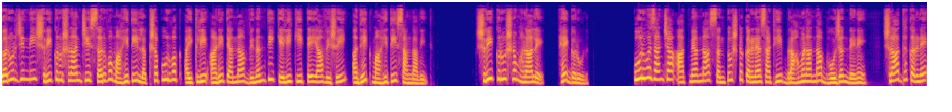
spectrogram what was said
गरुडजींनी श्रीकृष्णांची सर्व माहिती लक्षपूर्वक ऐकली आणि त्यांना विनंती केली की ते याविषयी अधिक माहिती सांगावीत. श्रीकृष्ण म्हणाले हे गरुड पूर्वजांच्या आत्म्यांना संतुष्ट करण्यासाठी ब्राह्मणांना भोजन देणे श्राद्ध करणे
